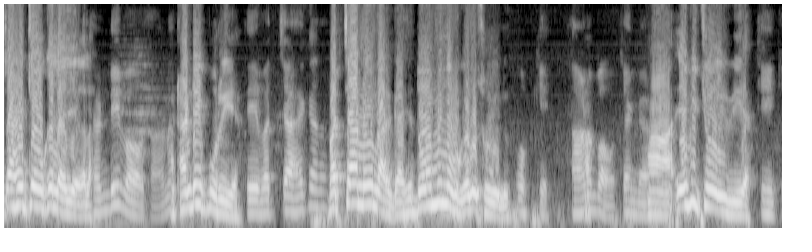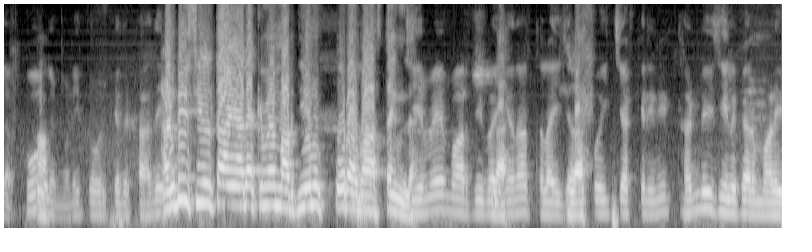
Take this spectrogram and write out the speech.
ਚਾਹੇ ਚੋਕ ਲੈ ਜੇ ਅਗਲਾ। ਠੰਡੀ ਬਹੁਤ ਆ ਨਾ। ਠੰਡੀ ਪੂਰੀ ਹੈ ਤੇ ਬੱਚਾ ਹੈਗਾ ਨਾ? ਬੱਚਾ ਨਹੀਂ ਮਰ ਗਿਆ ਸੀ 2 ਮਹੀਨੇ ਹੋ ਗਏ ਉਹਨੂੰ ਸੂਈ ਨੂੰ। ਓਕੇ ਖਾਣ ਬਹੁਤ ਚੰਗਾ। ਹਾਂ ਇਹ ਵੀ ਚੋਈ ਵੀ ਆ। ਠੀਕ ਆ ਖੋਲ ਦੇ ਮੜੀ ਤੋੜ ਕੇ ਦਿਖਾ ਦੇ। ਠੰਡੀ ਸੀਲ ਤਾਂ ਆਇਆ ਕਿਵੇਂ ਮਰਜ਼ੀ ਇਹਨੂੰ ਪੂਰਾ ਵਾਸਤਾ ਹੀ ਨਹੀਂ ਲੈ। ਜਿਵੇਂ ਮਰਜ਼ੀ ਬਾਈਆਂ ਦਾ ਥਲਾਈ ਚੱਲ ਕੋਈ ਚੱਕਰ ਹੀ ਨਹੀਂ ਠੰਡੀ ਸੀਲ ਕਰਮ ਵਾਲੀ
